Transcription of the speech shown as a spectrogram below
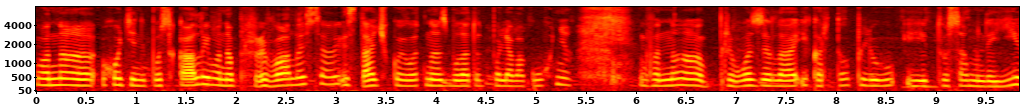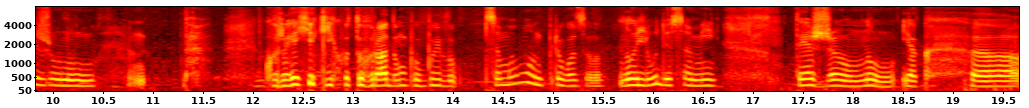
вона хоч і не пускали, вона проривалася із тачкою. От у нас була тут полява кухня, вона привозила і картоплю, і ту саму де їжу. Ну, корей, яких ото градом побило. Сама вон привозила. Ну і люди самі теж, е, ну, як е,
